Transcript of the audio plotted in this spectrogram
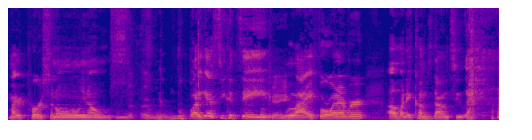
my personal, you know, I guess you could say Okay. life or whatever. Um, when it comes down to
